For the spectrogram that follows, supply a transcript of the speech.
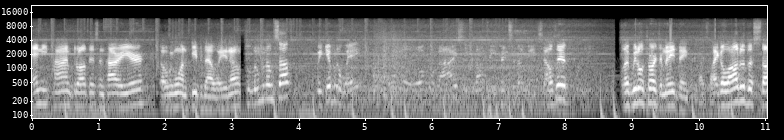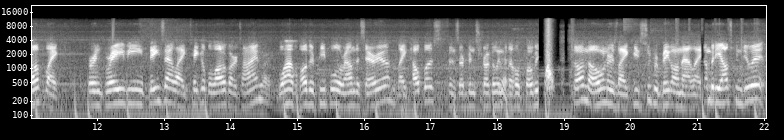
any time throughout this entire year. So we want to keep it that way, you know? Aluminum stuff, we give it away to a local guy, so he comes and he picks it up and he sells it. Like we don't charge him anything. Like a lot of the stuff, like for engraving, things that like take up a lot of our time, Right. we'll have other people around this area like help us since they've been struggling with the whole COVID. Son, the owner's like he's super big on that. Like somebody else can do it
